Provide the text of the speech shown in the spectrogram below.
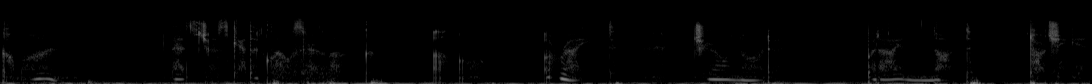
Come on, let's just get a closer look. Oh, alright. Jill nodded, but I am not touching it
